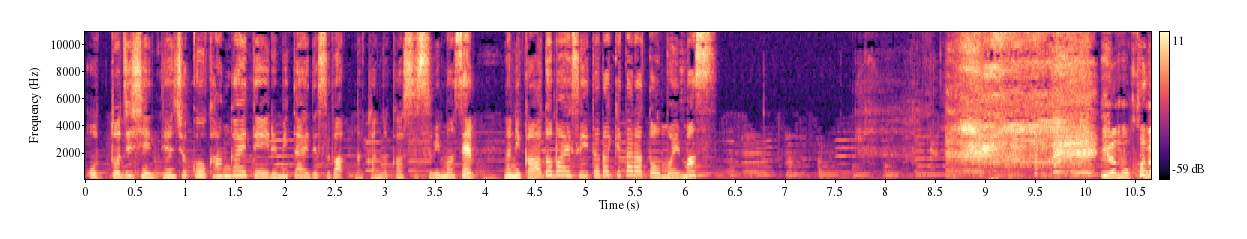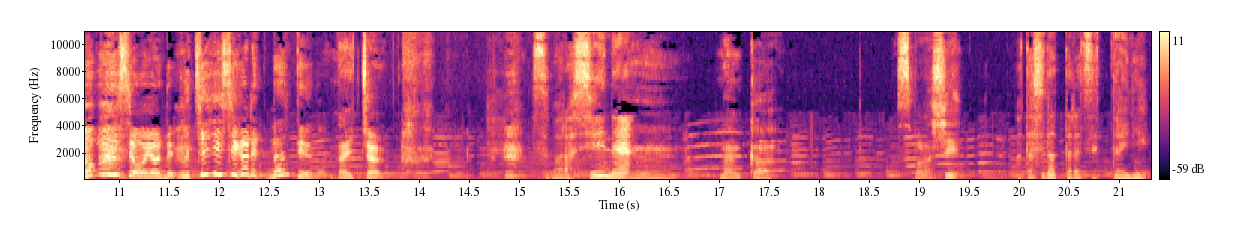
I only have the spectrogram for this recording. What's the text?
夫自身転職を考えているみたいですがなかなか進みません、ん。何かアドバイスいただけたらと思います今もうこの文章を読んで打ちひしがれなんていうの？泣いちゃう。素晴らしいうね、ん。なんか。素晴らしい。私だったら絶対に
